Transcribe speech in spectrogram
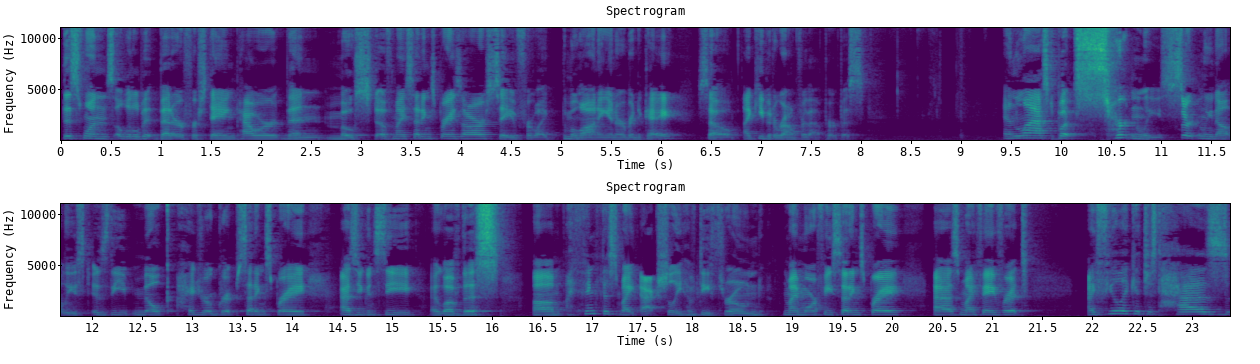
this one's a little bit better for staying power than most of my setting sprays are, save for like the Milani and Urban Decay. So I keep it around for that purpose. And last, but certainly, certainly not least, is the Milk Hydro Grip Setting Spray. As you can see, I love this. Um, I think this might actually have dethroned my Morphe setting spray as my favorite. I feel like it just has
